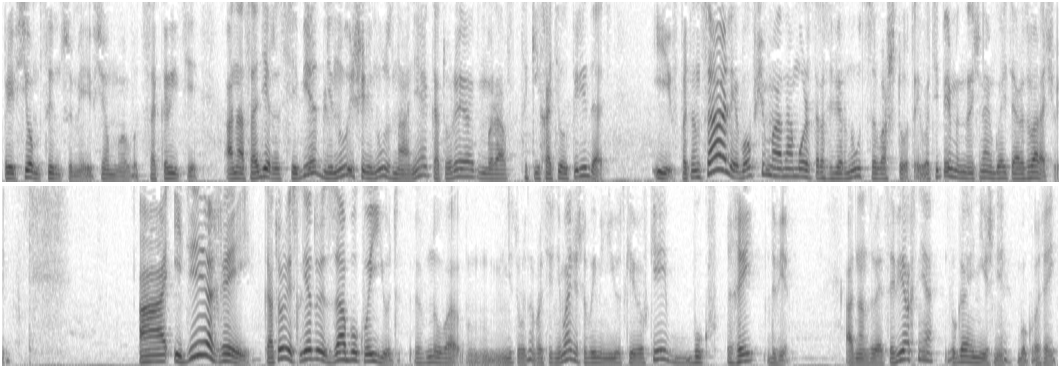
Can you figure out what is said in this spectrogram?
при всем цимцуме и всем вот сокрытии, она содержит в себе длину и ширину знания, которые Раф таки хотел передать. И в потенциале, в общем, она может развернуться во что-то. И вот теперь мы начинаем говорить о разворачивании. А идея гей, которая следует за буквой Юд, ну, нетрудно обратить внимание, что в имени Юд Кей букв гей две. Одна называется верхняя, другая нижняя буква гей.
